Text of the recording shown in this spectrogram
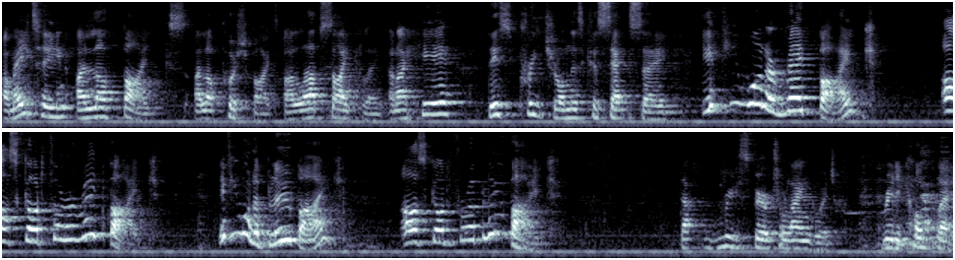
I'm 18, I love bikes, I love push bikes, I love cycling. And I hear this preacher on this cassette say, if you want a red bike, ask God for a red bike. If you want a blue bike, ask God for a blue bike that really spiritual language, really complex,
